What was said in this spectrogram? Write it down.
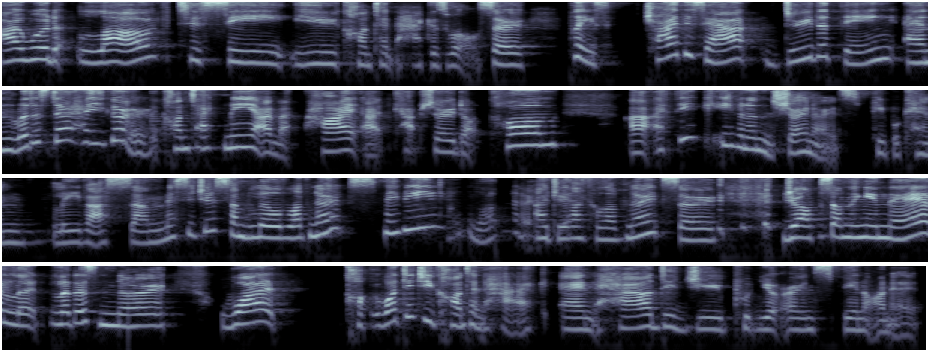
I would love to see you content hack as well. So please try this out, do the thing, and let us know how you go. Contact me. I'm at hi at capsho.com. Uh, I think even in the show notes, people can leave us some messages, some little love notes, maybe. Love notes, I do yes. like a love note. So drop something in there. Let, let us know what what did you content hack and how did you put your own spin on it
